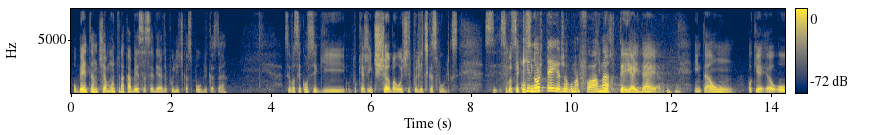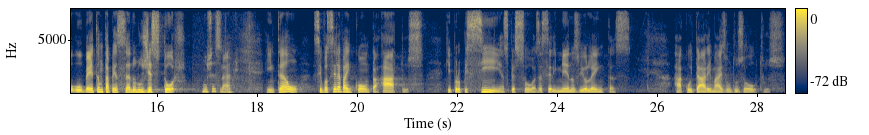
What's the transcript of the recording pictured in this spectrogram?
O Bentham tinha muito na cabeça essa ideia de políticas públicas, né? Se você conseguir, do que a gente chama hoje de políticas públicas, se, se você e conseguir... que norteia de alguma forma... Que norteia a ideia. Uhum. Então, porque o, o Bentham está pensando no gestor. No gestor. Né? Então, se você levar em conta atos que propiciem as pessoas a serem menos violentas, a cuidarem mais um dos outros,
